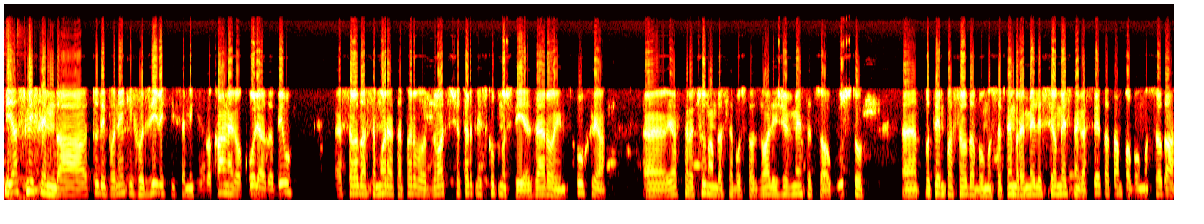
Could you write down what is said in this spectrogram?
Jaz mislim, da tudi po nekih odzivih, ki sem jih iz lokalnega okolja dobil, seveda se morate prvo odzvati četrtni skupnosti jezero in spuhlja. E, jaz računam, da se boste odzvali že v mesecu avgustu, e, potem pa seveda bomo v septembru imeli sejo mestnega sveta, tam pa bomo seveda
